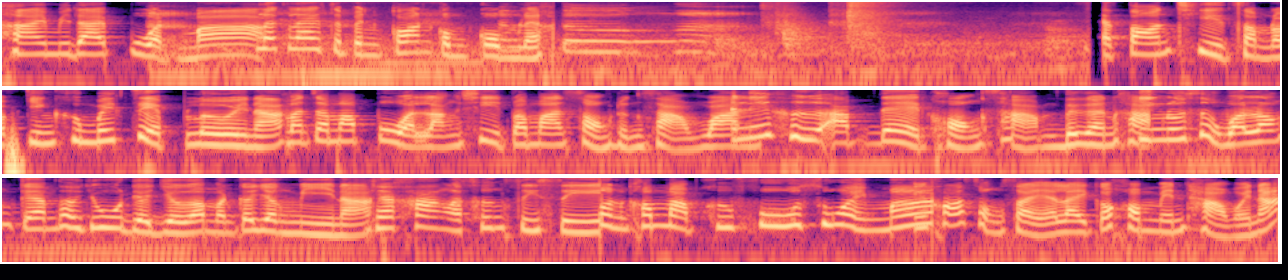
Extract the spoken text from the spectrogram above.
ไห้ไม่ได้ปวดมาก แรก ๆ จะเป็นก้อนกลมๆเลยค่ะ ตึงอะแต่ตอนฉีดสำหรับกิ้งคือไม่เจ็บเลยนะ มันจะมาปวดหลังฉีดประมาณ 2-3 วัน อันนี้คืออัปเดตของ 3 เดือนค่ะกิ้งรู้สึกว่าร่องแก้มเท่ายูดเยอะๆมันก็ยังมีนะ แค่ข้างละครึ่งซีซีส่วนขมับคือฟูสวยมากมีข้อสงสัยอะไรก็คอมเมนต์ถามไว้นะ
